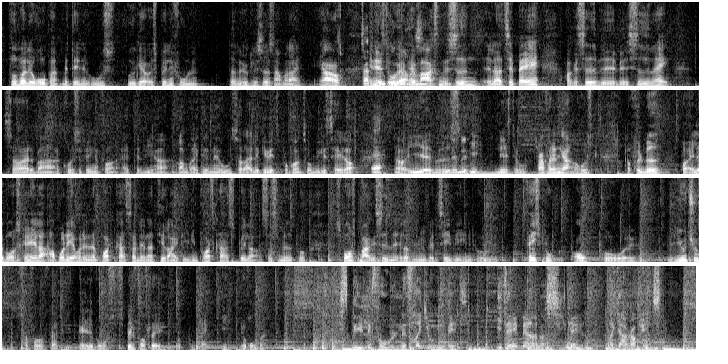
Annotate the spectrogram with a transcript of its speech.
fodbold-Europa med denne uges udgave af Spillefuglene. Det har været hyggeligt at sidde og snakke med dig, Jacob. Tak, I næste uge er Per. Marksen ved siden, eller tilbage, og kan sidde ved, ved siden af. Så er det bare at krydse fingre for, at vi har ramt rigtigt den her uge, så der er lidt gevinst på kontoen, vi kan tale om, Ja. når I uh, mødes Nemlig. i næste uge. Tak for denne gang, og husk at følge med på alle vores kanaler. Abonner på den her podcast, så den lander direkte i din podcastspiller, og så se med på Sportsmagasinet eller Unibet TV inde på øh, Facebook og på øh, YouTube. Så får du fat i alle vores spilforslag rundt omkring i Europa. Spillefuglene fra Unibet. I dag med Anders Sidal og Jakob Hansen.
